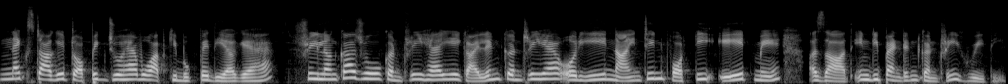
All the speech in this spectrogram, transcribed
नेक्स्ट आगे टॉपिक जो है वो आपकी बुक पे दिया गया है। श्रीलंका जो कंट्री है, ये एक आइलैंड कंट्री है और ये 1948 में आज़ाद इंडिपेंडेंट कंट्री हुई थी।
